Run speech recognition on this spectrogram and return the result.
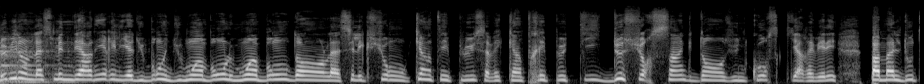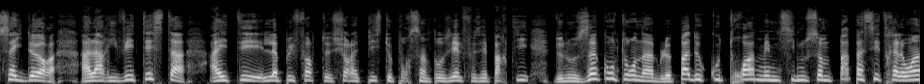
Le bilan de la semaine dernière, il y a du bon et du moins bon. Le moins bon dans la sélection Quintet Plus avec un très petit 2 sur 5 dans une course qui a révélé pas mal d'outsiders à l'arrivée. Testa a été la plus forte sur la piste pour s'imposer. Elle faisait partie de nos incontournables. Pas de coup de 3 même si nous sommes pas passés très loin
